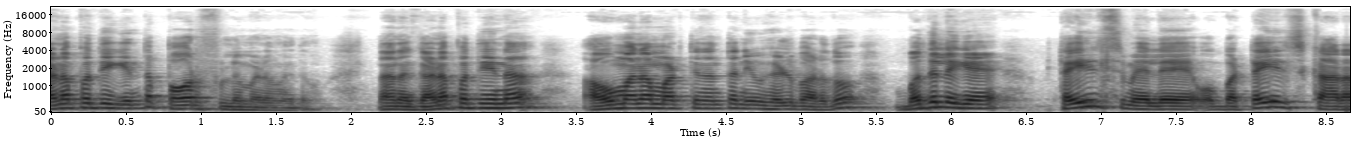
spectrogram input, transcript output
ಗಣಪತಿಗಿಂತ ಪವರ್ಫುಲ್ಲು ಮೇಡಮ್ ಇದು. ನಾನು ಗಣಪತಿನ ಅವಮಾನ ಮಾಡ್ತೀನಂತ ನೀವು ಹೇಳಬಾರ್ದು. ಬದಲಿಗೆ ಟೈಲ್ಸ್ ಮೇಲೆ ಒಬ್ಬ ಟೈಲ್ಸ್ ಕಾರ,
